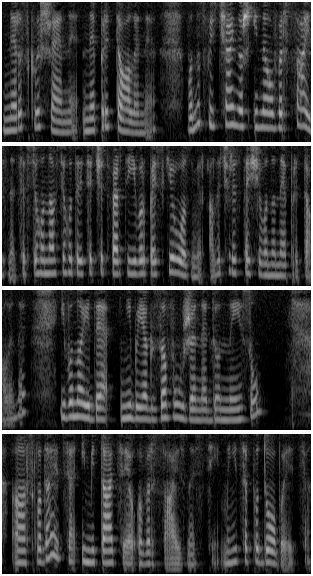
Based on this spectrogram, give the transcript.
не розклешене, не приталене. Воно, звичайно ж, і не оверсайзне, це всього-навсього 34-й європейський розмір, але через те, що воно не приталене, і воно йде ніби як завужене донизу, складається імітація оверсайзності. Мені це подобається.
